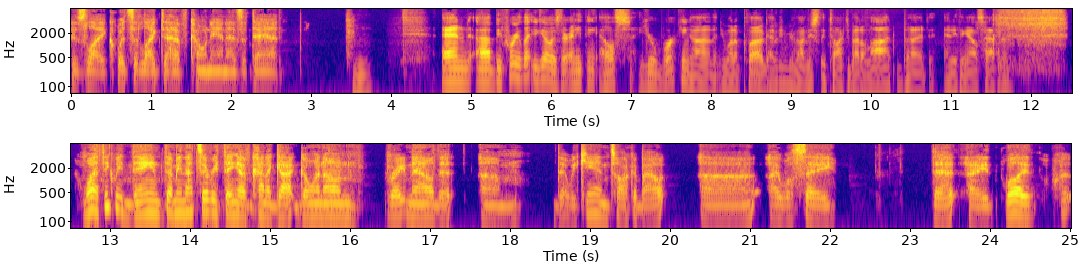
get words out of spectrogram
is like. What's it like to have Conan as a dad? And uh, before we let you go, is there anything else you're working on that you want to plug? I mean, we've obviously talked about a lot, but anything else happening? Well, I think we named. I mean, that's everything I've kind of got going on right now that um, that we can talk about. Uh, I will say that I well, I what,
